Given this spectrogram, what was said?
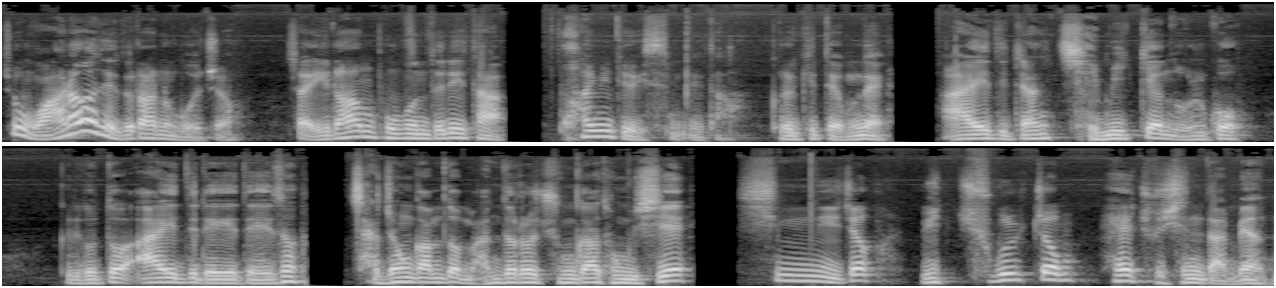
좀 완화가 되더라는 거죠. 자, 이러한 부분들이 다 포함이 되어 있습니다. 그렇기 때문에 아이들이랑 재밌게 놀고 그리고 또 아이들에게 대해서 자존감도 만들어준과 동시에 심리적 위축을 좀 해주신다면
